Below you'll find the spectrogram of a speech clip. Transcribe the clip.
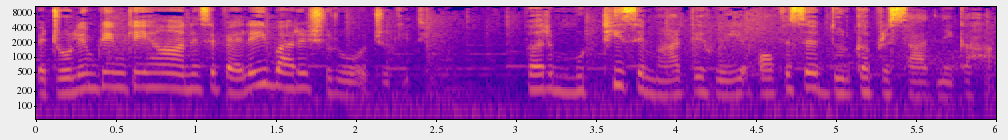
पेट्रोलियम टीम के यहाँ आने से पहले ही बारिश शुरू हो चुकी थी। पर मुट्ठी से मारते हुए ऑफिसर दुर्गा प्रसाद ने कहा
